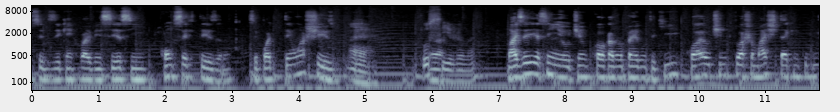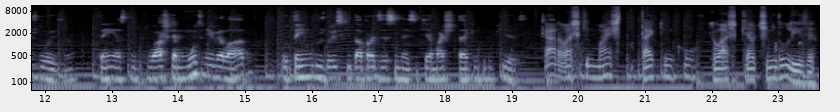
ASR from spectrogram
você dizer quem é que vai vencer assim, com certeza, né? Você pode ter um achismo. É, possível, é. né? Mas aí, assim, eu tinha colocado uma pergunta aqui: qual é o time que tu acha mais técnico dos dois, né? Tem essa, tu acha que é muito nivelado ou tem um dos dois que dá para dizer assim, né? Esse aqui é mais técnico do que esse? Cara, eu acho que mais técnico, eu acho que é o time do Liverpool.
